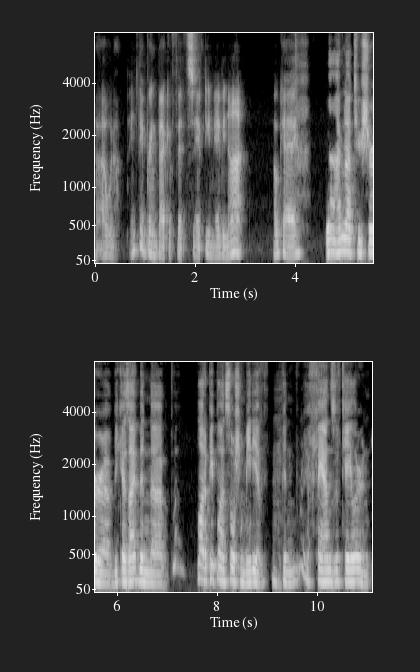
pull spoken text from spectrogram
I would think they bring back a fifth safety, maybe not. Okay. Yeah, I'm not too sure uh, because I've been uh, a lot of people on social media have been fans of Taylor, and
